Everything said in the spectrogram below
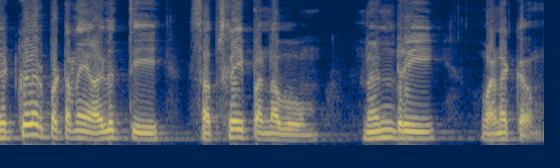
ரெட் கலர் பட்டனை அழுத்தி சப்ஸ்கிரைப் பண்ணவும். நன்றி வணக்கம்.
